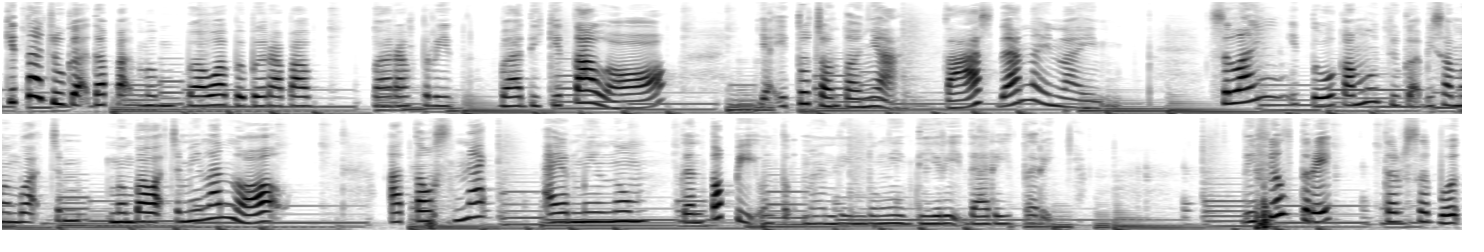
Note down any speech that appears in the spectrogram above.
Kita juga dapat membawa beberapa barang pribadi kita loh, yaitu contohnya tas dan lain-lain. Selain itu, kamu juga bisa membawa cemilan loh atau snack, air minum, dan topi untuk melindungi diri dari teriknya. Di field trip tersebut,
